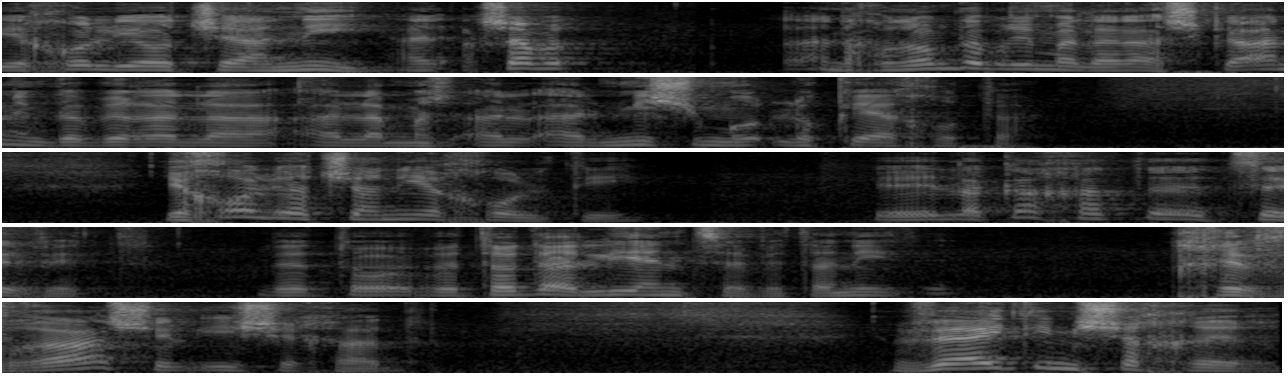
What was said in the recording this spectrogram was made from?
יכול להיות שאני, עכשיו, אנחנו לא מדברים על ההשקעה, אני מדבר על, על, על, על מי שלוקח אותה. יכול להיות שאני יכולתי אה, לקחת אה, צוות, ואתה, יודע, לי אין צוות, אני חברה של איש אחד, והייתי משחרר,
